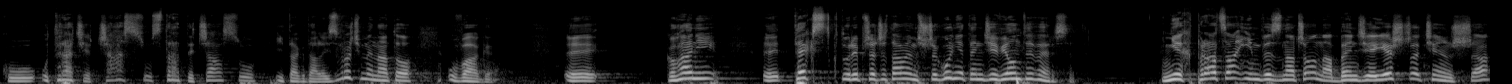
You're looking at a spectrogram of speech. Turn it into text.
ku utracie czasu, straty czasu i tak dalej. Zwróćmy na to uwagę. Y, kochani, tekst, który przeczytałem, szczególnie ten dziewiąty werset. Niech praca im wyznaczona będzie jeszcze cięższa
